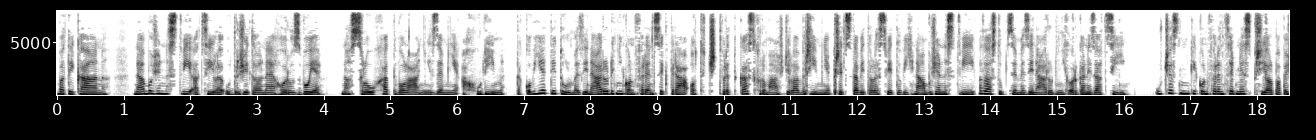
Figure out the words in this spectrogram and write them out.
Vatikán. Náboženství a cíle udržitelného rozvoje naslouchat volání země a chudým. Takový je titul Mezinárodní konference, která od čtvrtka schromáždila v Římě představitele světových náboženství a zástupce mezinárodních organizací. Účastníky konference dnes přijal papež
